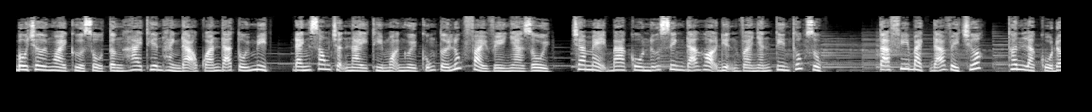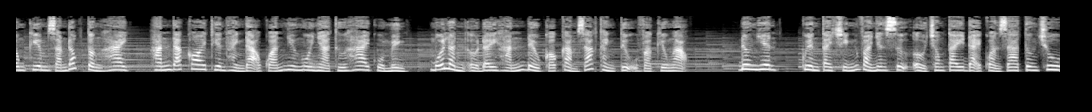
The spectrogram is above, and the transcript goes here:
Bầu trời ngoài cửa sổ tầng 2 thiên hành đạo quán đã tối mịt, đánh xong trận này thì mọi người cũng tới lúc phải về nhà rồi, cha mẹ ba cô nữ sinh đã gọi điện và nhắn tin thúc giục. Tạ Phi Bạch đã về trước, thân là cổ đông kiêm giám đốc tầng 2, hắn đã coi thiên hành đạo quán như ngôi nhà thứ hai của mình. Mỗi lần ở đây hắn đều có cảm giác thành tựu và kiêu ngạo. Đương nhiên, quyền tài chính và nhân sự ở trong tay đại quản gia Tương Chu,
